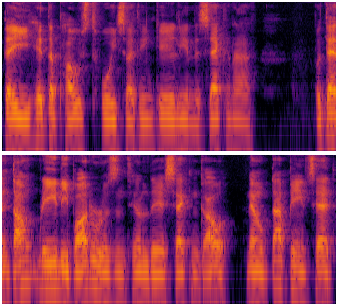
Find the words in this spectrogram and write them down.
They hit the post twice, I think, early in the second half, but then don't really bother us until their second goal. Now that being said,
